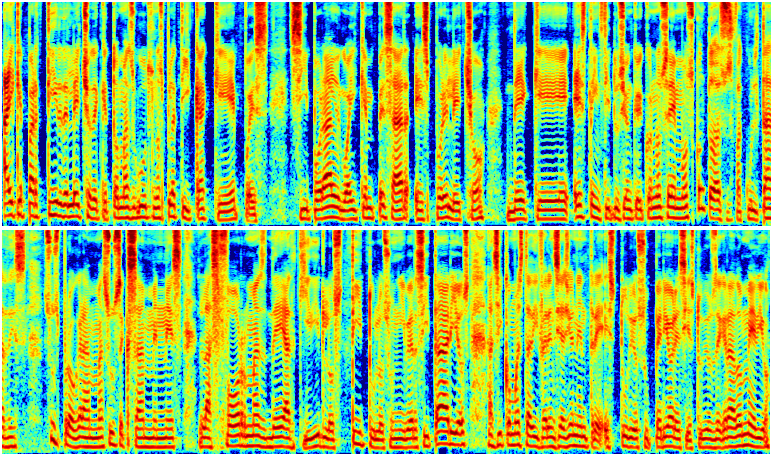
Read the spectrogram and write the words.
hay que partir del hecho de que Thomas Woods nos platica que, pues, si por algo hay que empezar, es por el hecho de que esta institución que hoy conocemos, con todas sus facultades, sus programas, sus exámenes, las formas de adquirir los títulos universitarios, así como esta diferenciación entre estudios superiores y estudios de grado medio,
